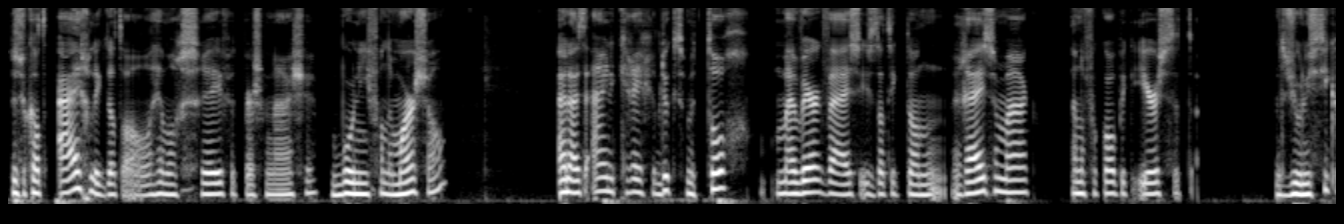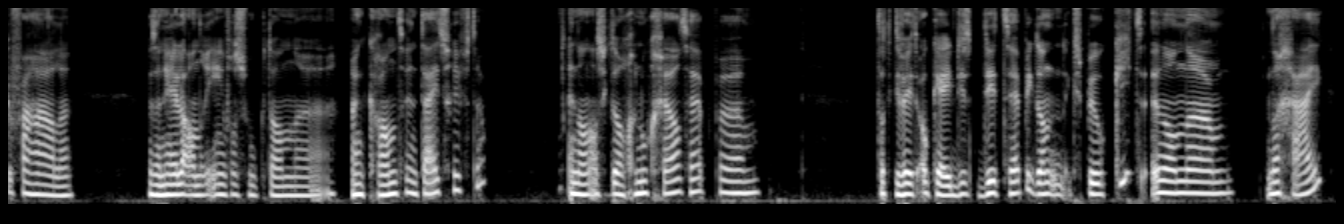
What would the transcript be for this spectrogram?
dus ik had eigenlijk dat al helemaal geschreven, het personage, Bonnie van der Marshall. En uiteindelijk kreeg, lukte het me toch. Mijn werkwijze is dat ik dan reizen maak. En dan verkoop ik eerst het, de journalistieke verhalen. Met een hele andere invalshoek dan eh, aan kranten en tijdschriften. En dan als ik dan genoeg geld heb, ehm, dat ik weet, oké, dit, dit heb ik dan. Ik speel kiet en dan, ehm, dan ga ik.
